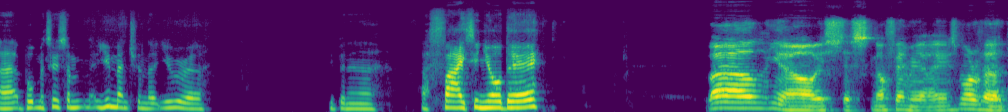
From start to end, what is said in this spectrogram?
Uh, but Matusa, you mentioned that you were a, you've been in a, a fight in your day. Well, you know, it's just nothing really. It was more of a,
